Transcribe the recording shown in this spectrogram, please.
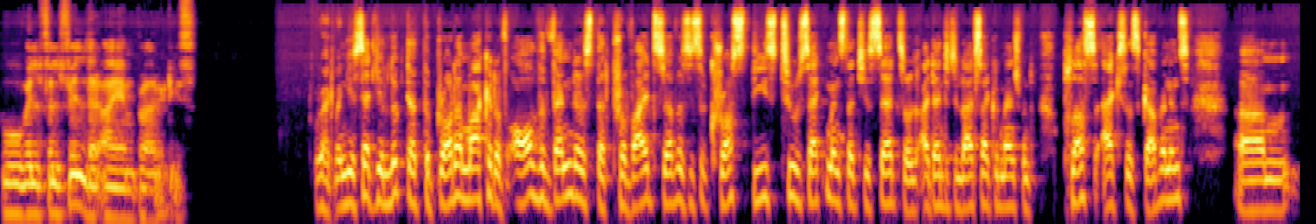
who will fulfill their IAM priorities. Right. When you said you looked at the broader market of all the vendors that provide services across these two segments that you said, so identity lifecycle management plus access governance, um,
